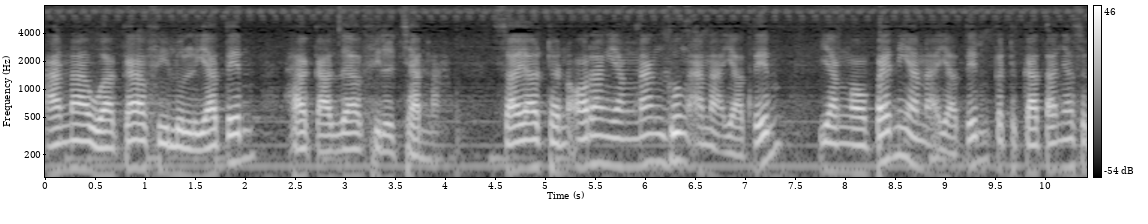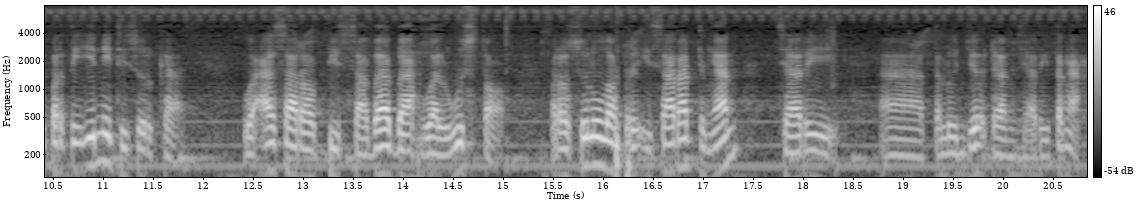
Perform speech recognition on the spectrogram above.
"Ana waka filul yatim hakaza fil jannah." Saya dan orang yang nanggung anak yatim yang ngopeni anak yatim kedekatannya seperti ini di surga. Wa asaro bisababah wal wusto. Rasulullah berisyarat dengan jari uh, telunjuk dan jari tengah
